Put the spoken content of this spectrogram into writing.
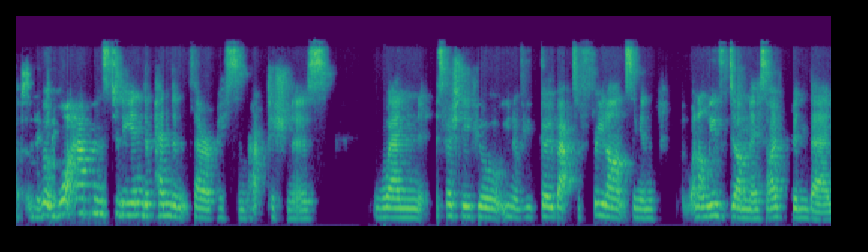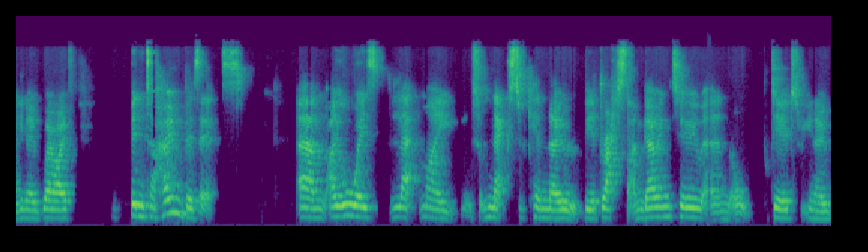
Absolutely. But what happens to the independent therapists and practitioners when especially if you're you know if you go back to freelancing and when we've done this i've been there you know where i've been to home visits um, i always let my sort of next of kin know the address that i'm going to and or did you know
